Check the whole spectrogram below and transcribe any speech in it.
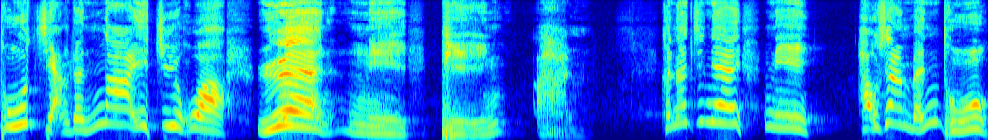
徒讲的那一句话：“愿你平安。”可能今天你好像门徒，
